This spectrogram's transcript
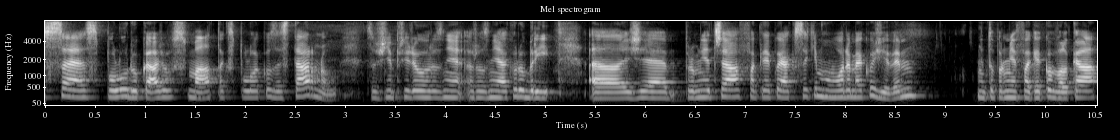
se spolu dokážou smát, tak spolu jako zestárnou, což mě přijdou hrozně, hrozně jako dobrý. Eh, Že pro mě třeba fakt jako jak se tím humorem jako živím, je to pro mě fakt jako velká,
